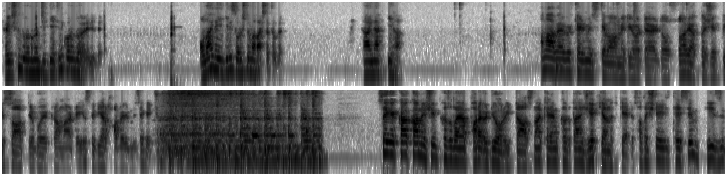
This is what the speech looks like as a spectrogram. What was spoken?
Kayış'ın durumunun ciddiyetini korunduğu öğrenildi. Olayla ilgili soruşturma başlatıldı. Kaynak İHA Ana haber bültenimiz devam ediyor değerli dostlar. Yaklaşık bir saattir bu ekranlardayız ve diğer haberimize geçiyoruz. SGK Kaneş'in Kızılay'a para ödüyor iddiasına Kerem Kılık'tan jet yanıt geldi. Satış değil teslim, hiz,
